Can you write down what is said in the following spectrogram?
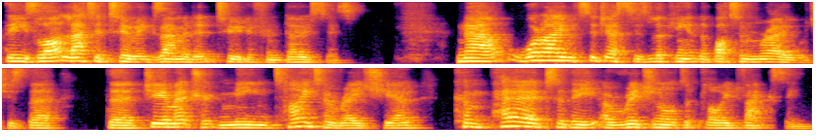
these latter two examined at two different doses. Now, what I would suggest is looking at the bottom row, which is the the geometric mean titer ratio compared to the original deployed vaccine.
